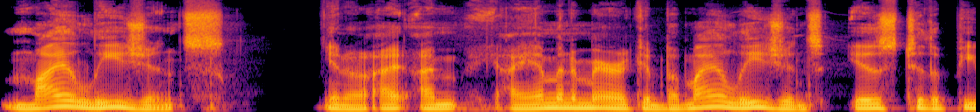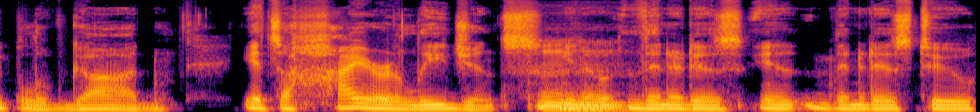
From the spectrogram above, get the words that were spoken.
my allegiance, you know, I, I'm I am an American, but my allegiance is to the people of God it's a higher allegiance, mm-hmm. you know, mm-hmm. than it is in, than it is to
